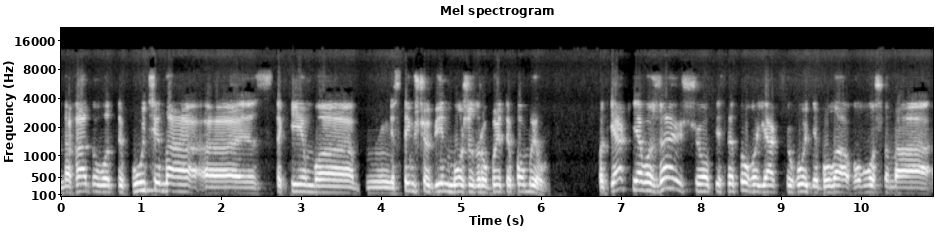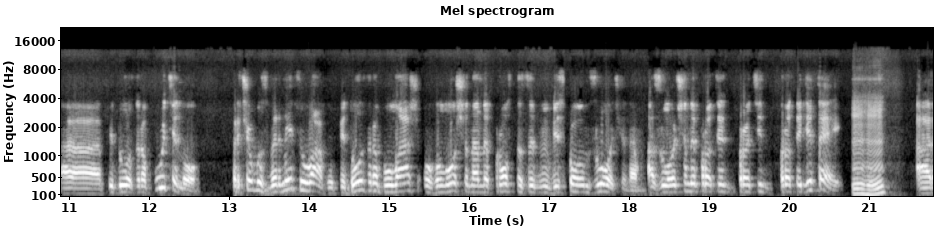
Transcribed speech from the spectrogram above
нагадувати Путіна з таким з тим, що він може зробити помилку. От як я вважаю, що після того як сьогодні була оголошена е, підозра Путіну, причому зверніть увагу, підозра була ж оголошена не просто за військовим злочином, а злочини проти проти проти дітей. Угу. А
